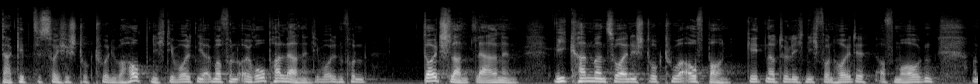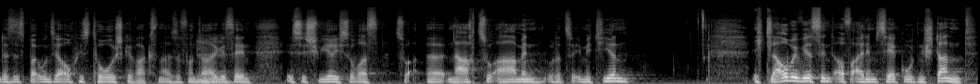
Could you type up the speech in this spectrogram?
da gibt es solche Strukturen überhaupt nicht. Die wollten ja immer von Europa lernen, die wollten von Deutschland lernen. Wie kann man so eine Struktur aufbauen? Geht natürlich nicht von heute auf morgen und das ist bei uns ja auch historisch gewachsen. Also von mhm. daher gesehen ist es schwierig, sowas zu, äh, nachzuahmen oder zu imitieren. Ich glaube, wir sind auf einem sehr guten Stand.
